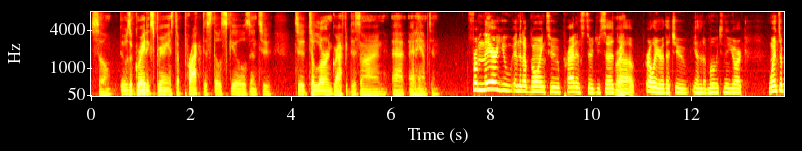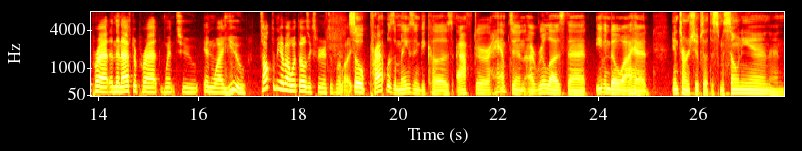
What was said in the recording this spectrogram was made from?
So it was a great experience to practice those skills and to to, to learn graphic design at, at Hampton. From there, you ended up going to Pratt Institute. You said Right. uh, earlier that you ended up moving to New York, went to Pratt, and then after Pratt, went to mm-hmm. NYU. Talk to me about what those experiences were like. So Pratt was amazing because after Hampton, I realized that even though I had internships at the Smithsonian and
